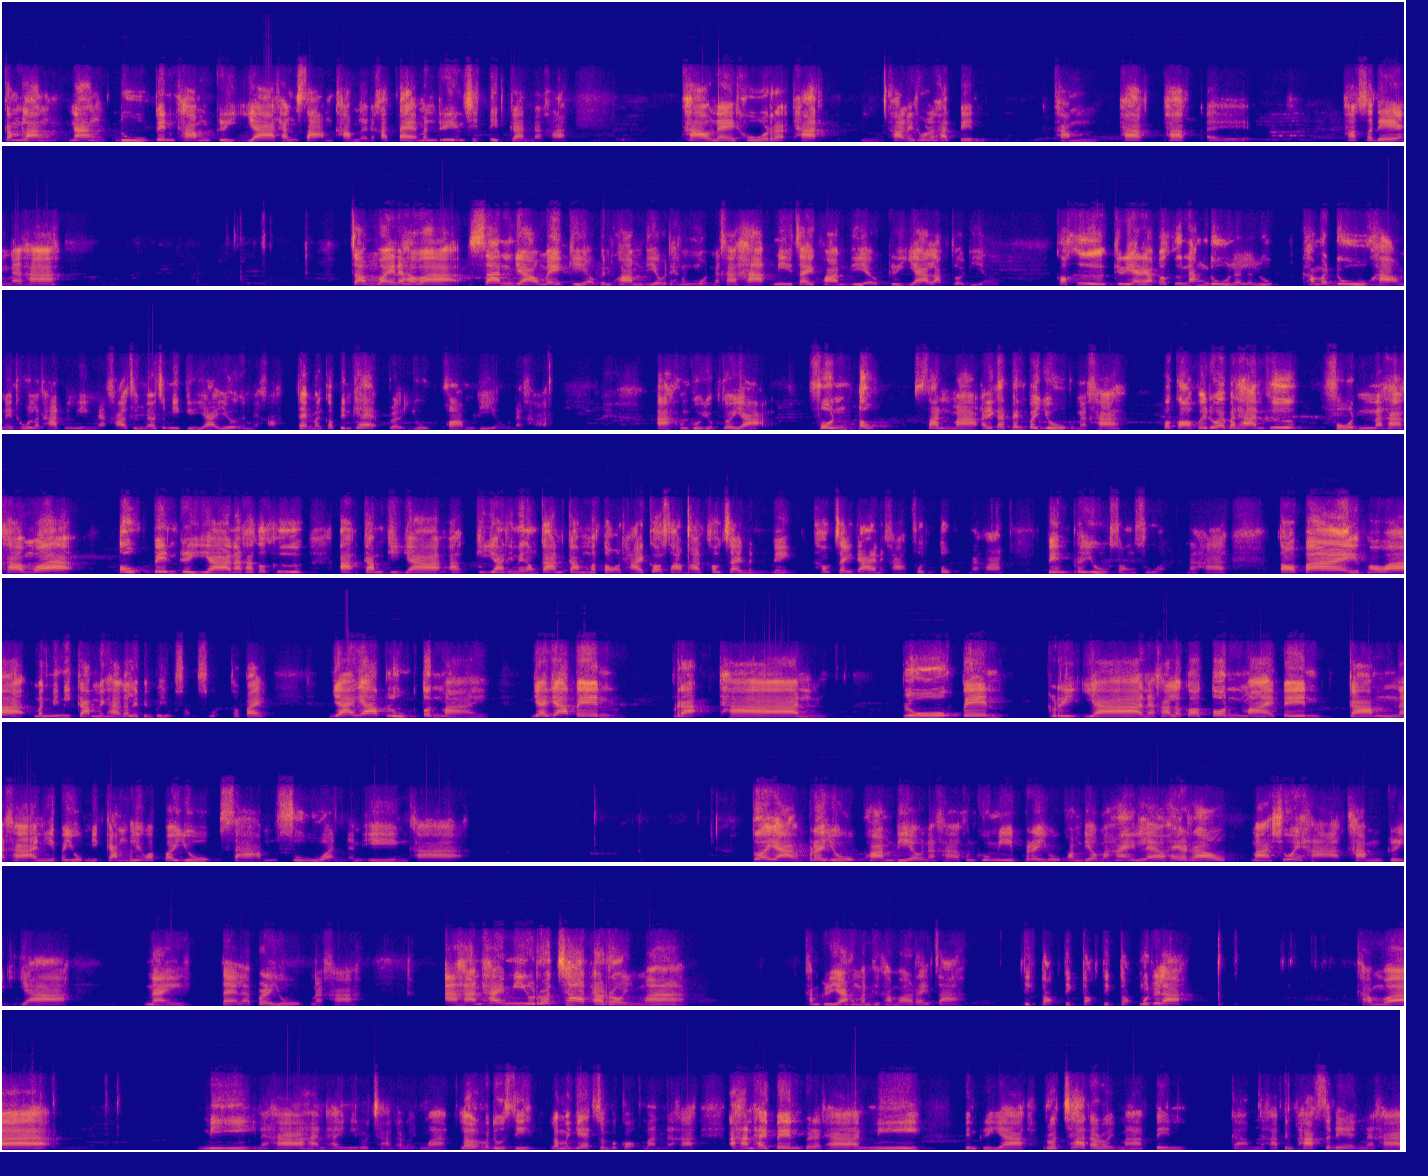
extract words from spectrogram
กำลังนั่งดูเป็นคำกริยาทั้งสามคำเลยนะคะ แต่มันเรียงชิดติดกันนะคะ ข่าวในโทรทัศน์ ข่าวในโทรทัศน์เป็นคำภาคภาคเอ่อภาคแสดงนะคะจำไว้นะคะว่าสั้นยาวไม่เกี่ยวเป็นความเดียวทั้งหมดนะคะ หากมีใจความเดียวกริยาหลักตัวเดียว ก็คือกริยาหลักก็คือนั่งดูนั่นแหละลูก คำว่าดูข่าวในโทรทัศน์นั่นเองนะคะ ถึงแม้จะมีกริยาเยอะเห็นไหมคะ แต่มันก็เป็นแค่ประโยคความเดียวนะคะ อะคุณครูยกตัวอย่าง ฝนตกสั้นมากอันนี้ก็เป็นประโยคนะคะ ประกอบไปด้วยประธานคือ ฝนนะคะคำว่า ตกเป็นกริยานะคะ ก็คืออะกรรมกริยาอะกริยาที่ไม่ต้องการกรรมมาต่อท้ายก็สามารถเข้าใจมันในเข้าใจได้นะคะ ฝนตกนะคะ เป็นประโยคสองส่วนนะคะ ต่อไป เพราะว่ามันไม่มีกรรมนะคะ ก็เลยเป็นประโยคสองส่วนต่อไป ยาย่าปลูกต้นไม้ ยาย่าเป็นประธาน ปลูกเป็นกริยานะคะ แล้วก็ต้นไม้เป็นกรรมนะคะ อันนี้ประโยคมีกรรมเขาเรียกว่าประโยคสามส่วนนั่นเองค่ะ ตัวอย่างประโยคความเดียวนะคะ คุณครูมีประโยคความเดียวมาให้แล้วให้เรา มาช่วยหาคำกริยาในแต่ละประโยคนะคะ อาหารไทยมีรสชาติอร่อยมากคำกริยาของมันคือคำว่าอะไรจ๊ะติ๊กตอกติ๊กตอกติ๊กตอกหมดเวลาคำว่ามีนะคะ อาหารไทยมีรสชาติอร่อยมาก แล้วมาดูซิเรามาแยกส่วนประกอบมันนะคะ อาหารไทยเป็นประธานมีเป็นกริยารสชาติอร่อยมากเป็น กรรมนะคะ เป็นภาคแสดงนะคะ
